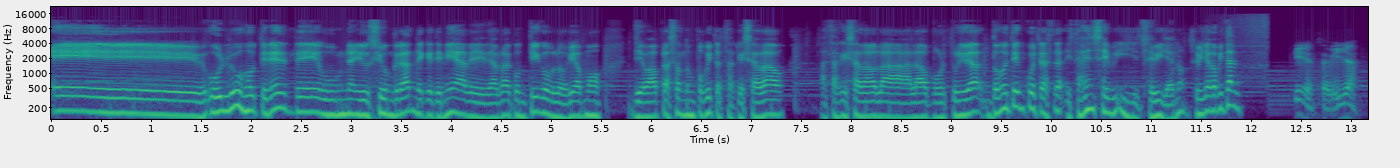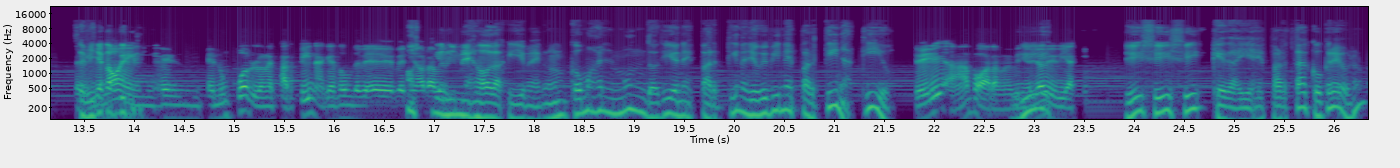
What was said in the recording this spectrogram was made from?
Eh, un lujo tenerte, una ilusión grande que tenía de, hablar contigo, lo habíamos llevado aplazando un poquito hasta que se ha dado, hasta que se ha dado la, oportunidad. ¿Dónde te encuentras? Estás en Sevilla, en Sevilla, ¿no? ¿Sevilla capital? Sí, en Sevilla. Sevilla, no, en, un pueblo, en Espartina, que es donde venido ahora. No me jodas, ¿Cómo es el mundo, tío? En Espartina. Yo viví en Espartina, tío. Sí, ah, pues ahora me vine, yo viví aquí. Sí, sí, sí. Que de ahí es Espartaco, creo, ¿no?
